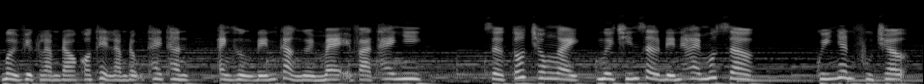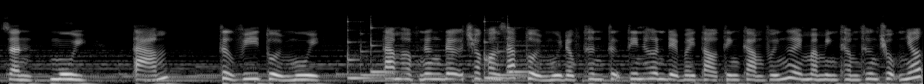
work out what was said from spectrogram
Bởi việc làm đó có thể làm động thai thần, ảnh hưởng đến cả người mẹ và thai nhi. Giờ tốt trong ngày, 19 giờ đến 21 giờ. Quý nhân phù trợ, dần, mùi. 8. Tử vi tuổi mùi, Tam hợp nâng đỡ cho con giáp tuổi mùi độc thân tự tin hơn để bày tỏ tình cảm với người mà mình thầm thương trộm nhớ.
